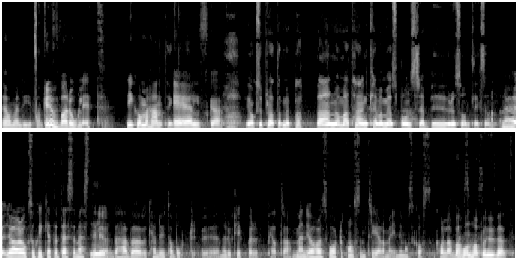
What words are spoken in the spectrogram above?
Ja men det är fantastiskt. Gud vad roligt. Det kommer han älska. Jag har också pratat med pappan om att han kan vara med och sponsra bur och sånt liksom. Nu, jag har också skickat ett sms till Mm. er. Det här bör, kan du ta bort eh, när du klipper Petra. Men jag har svårt att koncentrera mig. Ni måste kolla Vad hon har på huvudet.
